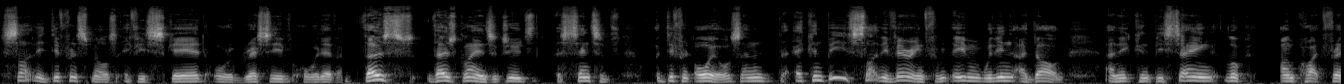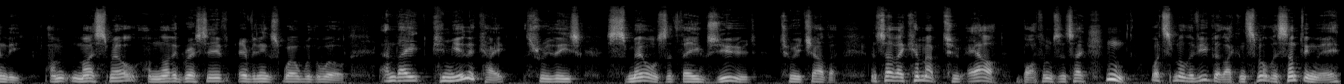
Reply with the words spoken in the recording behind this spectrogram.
slightly different smells if he's scared or aggressive or whatever. Those, those glands exude a sense of different oils, and it can be slightly varying from even within a dog. And it can be saying, Look, I'm quite friendly. My smell, I'm not aggressive, everything's well with the world. And they communicate through these smells that they exude to each other. And so they come up to our bottoms and say, hmm, what smell have you got? I can smell there's something there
